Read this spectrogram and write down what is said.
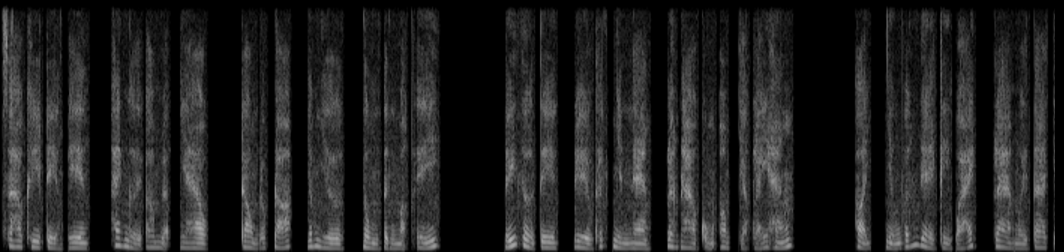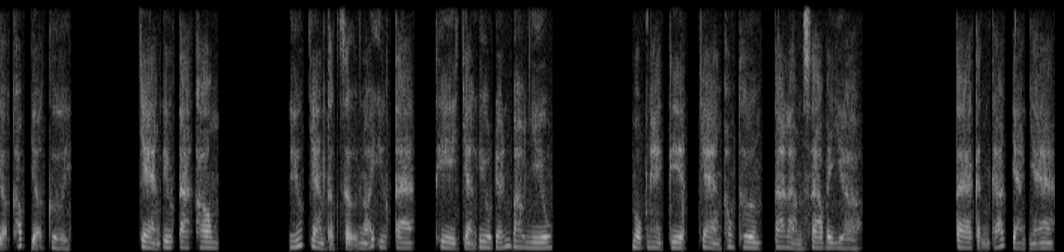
Sau khi triền yên, hai người ôm lẫn nhau, trong lúc đó giống như ngùng tình mật ý. Lý Thừa Tiên đều thích nhìn nàng, lần nào cũng ôm chặt lấy hắn. Hỏi những vấn đề kỳ quái làm người ta dở khóc dở cười. Chàng yêu ta không? Nếu chàng thật sự nói yêu ta thì chàng yêu đến bao nhiêu? Một ngày kia chàng không thương ta làm sao bây giờ? Ta cảnh cáo chàng nha,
